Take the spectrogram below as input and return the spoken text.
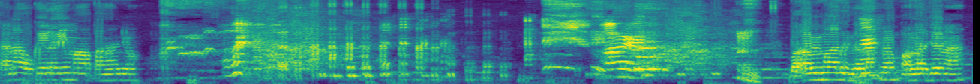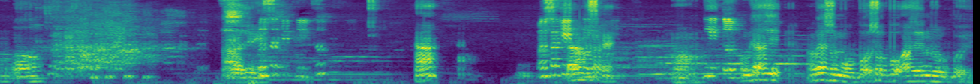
Sana okay lang yung mga pangan nyo. Or, Baka may mga naglalak ng panga dyan ha. Oo. Ah, masakit dito. Ha? Masakit dito. masakit. Oo. Dito. Huwag ka kasi, huwag ka sumubo. Subo kasi yung subo eh.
